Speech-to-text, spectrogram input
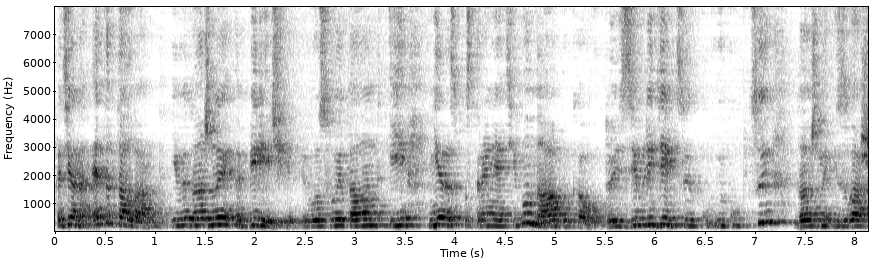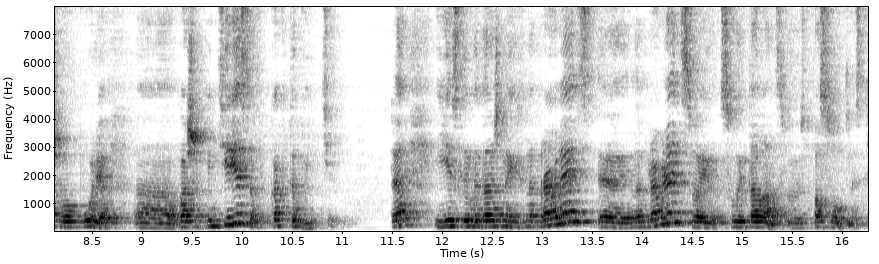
Татьяна, это талант, и вы должны беречь его свой талант и не распространять его на абы кого. То есть земледельцы и купцы должны из вашего поля э, ваших интересов как-то выйти. Да? И если вы должны их направлять, э, направлять свой, свой талант, свою способность,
